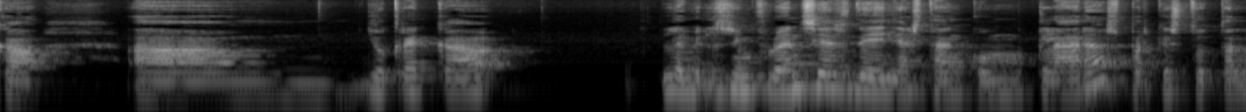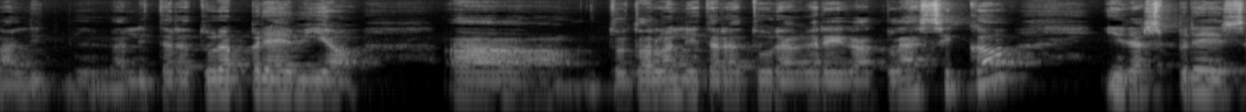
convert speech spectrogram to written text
que eh, jo crec que les influències d'ell estan com clares perquè és tota la, la literatura prèvia a tota la literatura grega clàssica i després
